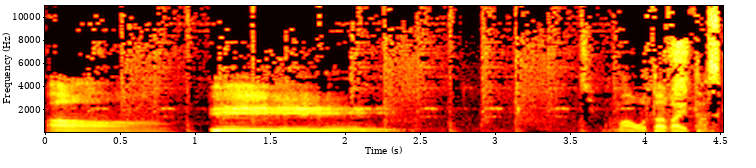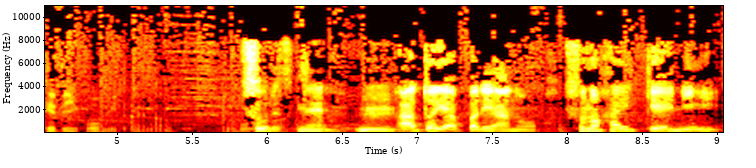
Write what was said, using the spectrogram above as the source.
あうん。あまあお互い助けていこうみたいなそうですね。うん。あとやっぱりあの、その背景に、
